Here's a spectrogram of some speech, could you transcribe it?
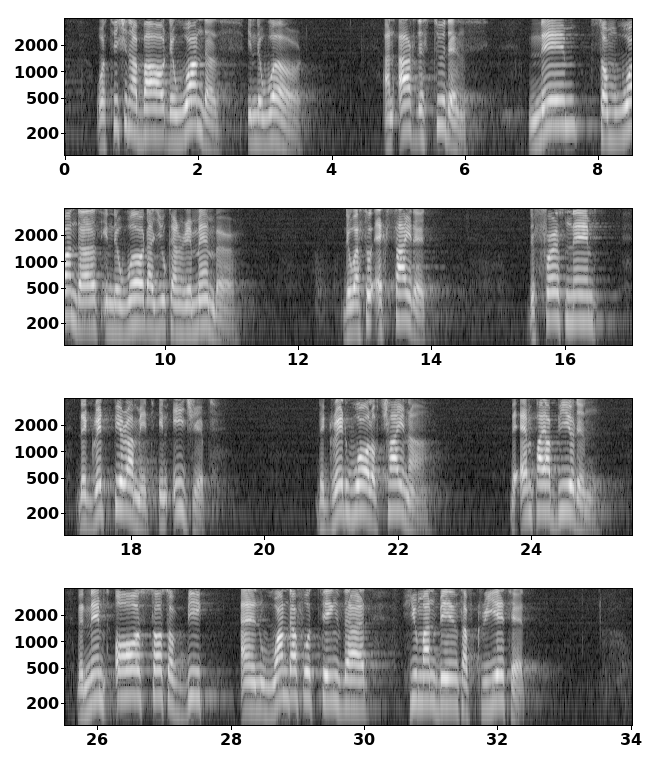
was teaching about the wonders in the world and asked the students, Name some wonders in the world that you can remember. They were so excited. The first named the Great Pyramid in Egypt, the Great Wall of China, the Empire Building. They named all sorts of big and wonderful things that human beings have created.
